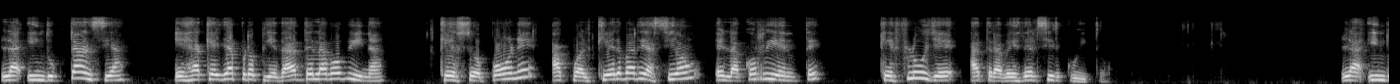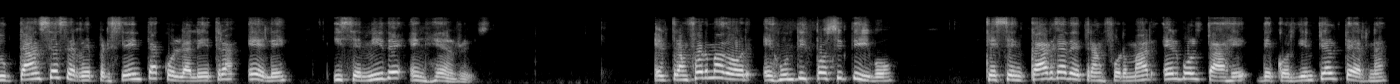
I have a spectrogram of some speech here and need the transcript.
La inductancia es aquella propiedad de la bobina que se opone a cualquier variación en la corriente que fluye a través del circuito. La inductancia se representa con la letra L y se mide en henrys. El transformador es un dispositivo que se encarga de transformar el voltaje de corriente alterna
